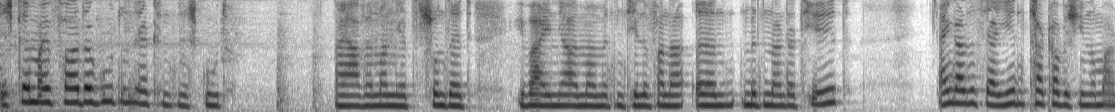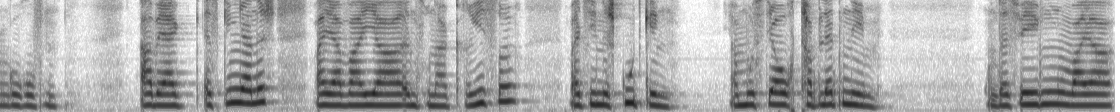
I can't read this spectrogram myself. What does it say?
Ich kenne meinen Vater gut und er kennt mich gut. Naja, wenn man jetzt schon seit über ein Jahr immer mit dem Telefon äh, miteinander tätet. Ein ganzes Jahr, jeden Tag habe ich ihn immer angerufen. Aber er, es ging ja nicht, weil er war ja in so einer Krise, weil es ihm nicht gut ging. Er musste ja auch Tabletten nehmen. Und deswegen war ja,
